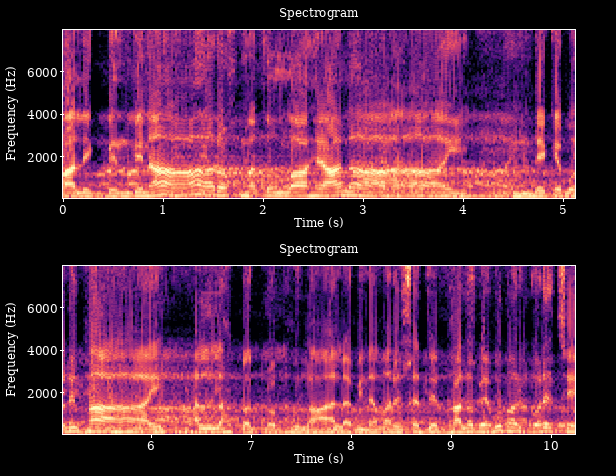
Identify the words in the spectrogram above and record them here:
মালিক বিন আলাই ডেকে বলে, ভাই, আল্লাহ পাক রব্বুল আলামিন আমার সাথে ভালো ব্যবহার করেছে।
